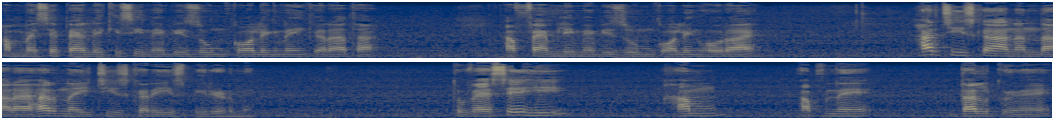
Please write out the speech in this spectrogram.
हम में से पहले किसी ने भी जूम कॉलिंग नहीं करा था। अब फैमिली में भी जूम कॉलिंग हो रहा है। हर चीज़ का आनंद आ रहा है, हर नई चीज़ करी इस पीरियड में। तो वैसे ही हम अपने दल में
